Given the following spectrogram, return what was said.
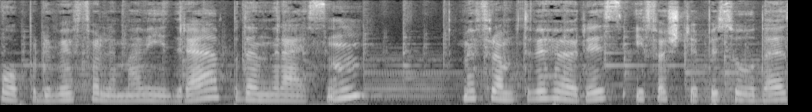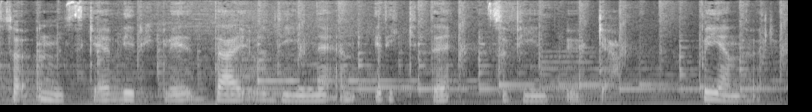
håper du vil følge meg videre på denne reisen. Men fram til vi høres i første episode, så ønsker jeg virkelig deg og dine en riktig så fin uke. På gjenhør.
